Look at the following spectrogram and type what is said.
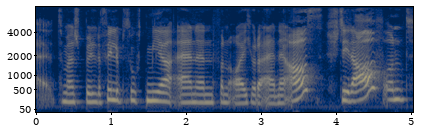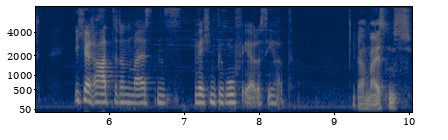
äh, zum Beispiel, der Philipp sucht mir einen von euch oder eine aus, steht auf und ich errate dann meistens, welchen Beruf er oder sie hat. Ja, meistens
